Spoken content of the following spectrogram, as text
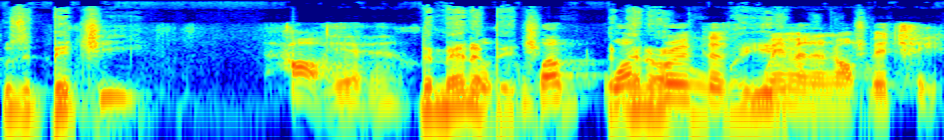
Was it bitchy? Oh yeah. The men are bitchy. What, what group of women are not bitchy?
